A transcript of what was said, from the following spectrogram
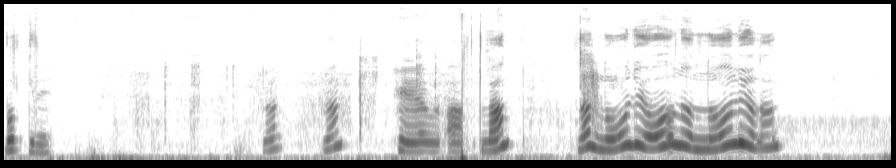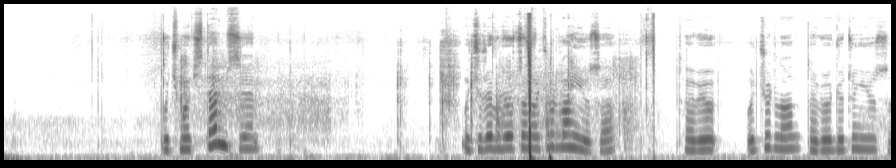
Bok gibi. Lan lan. He a, lan. Lan ne oluyor oğlum? Ne oluyor lan? Uçmak ister misin? Uçurabiliyorsan uçur lan yiyorsa. Tabii uçur lan. Tabii o götün yiyorsa.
